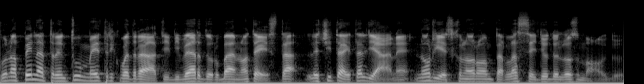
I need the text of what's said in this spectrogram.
Con appena 31 metri quadrati di verde urbano a testa, le città italiane non riescono a rompere l'assedio dello smog.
